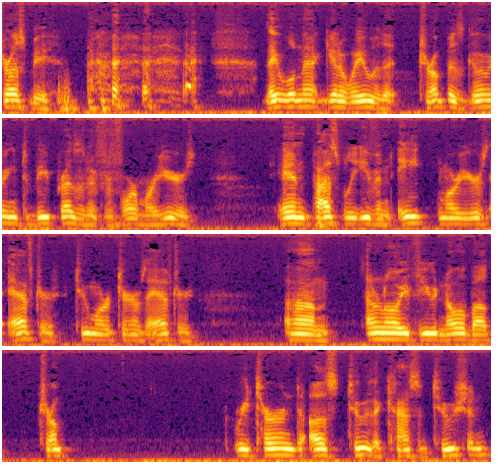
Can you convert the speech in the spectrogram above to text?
trust me, they will not get away with it. Trump is going to be president for four more years, and possibly even eight more years after, two more terms after. Um, I don't know if you know about Trump returned us to the Constitution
